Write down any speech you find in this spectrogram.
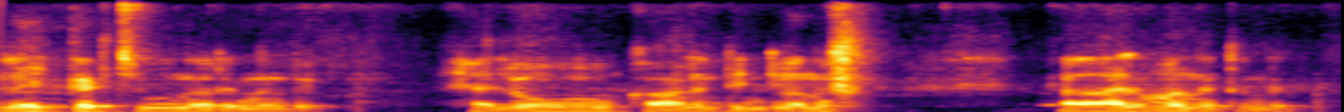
ലൈക്ക് അടിച്ചു എന്ന് പറയുന്നുണ്ട്. ഹലോ കാലം തിന്റെ വന്നിട്ട് കാലം വന്നിട്ടുണ്ട്.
